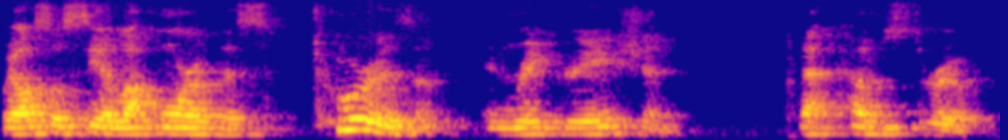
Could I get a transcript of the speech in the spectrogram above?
We also see a lot more of this tourism and recreation that comes through.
